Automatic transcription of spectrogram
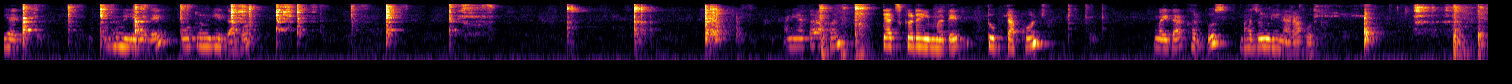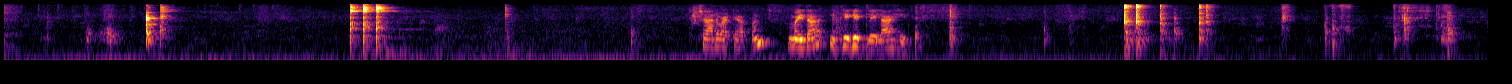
या घमिलीमध्ये ओतून घेत आहोत. आणि आता आपण त्याच कढईमध्ये तूप टाकून मैदा खरपूस भाजून घेणार आहोत. चार वाट्या आपण मैदा इथे घेतलेला आहे.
